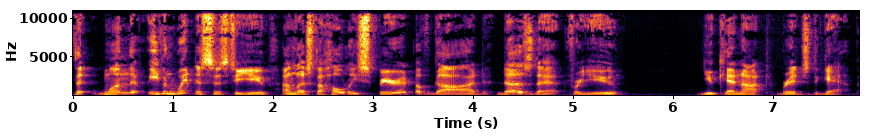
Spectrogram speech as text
that one that even witnesses to you unless the Holy Spirit of God does that for you. You cannot bridge the gap.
